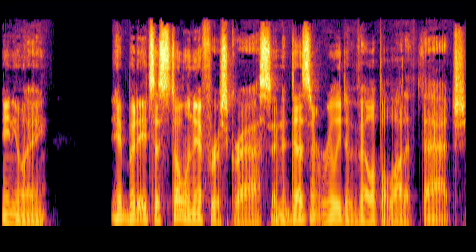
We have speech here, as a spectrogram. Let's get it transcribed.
Anyway, it, but it's a stoloniferous grass and it doesn't really develop a lot of thatch.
